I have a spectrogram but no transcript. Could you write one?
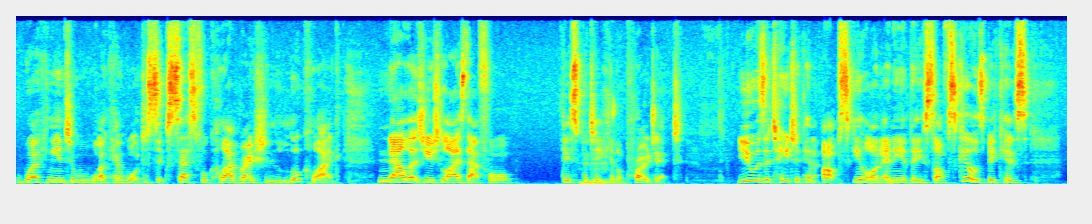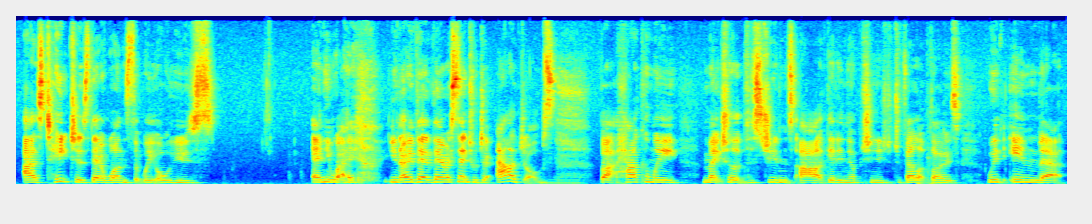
working into well, okay, what does successful collaboration look like? Now let's utilize that for this particular project. You as a teacher can upskill on any of these soft skills because as teachers, they're ones that we all use anyway. You know, they're, they're essential to our jobs. But how can we make sure that the students are getting the opportunity to develop those within that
